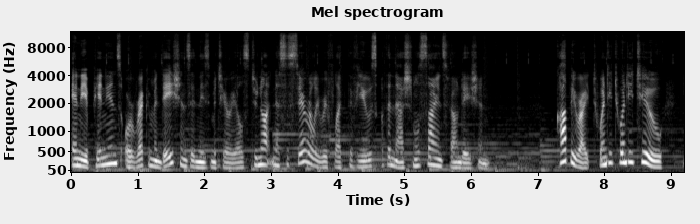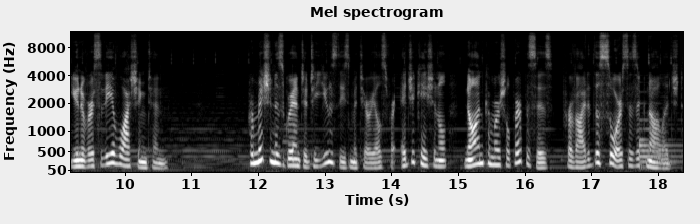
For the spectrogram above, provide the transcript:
Any opinions or recommendations in these materials do not necessarily reflect the views of the National Science Foundation. Copyright 2022, University of Washington. Permission is granted to use these materials for educational, non-commercial purposes, provided the source is acknowledged.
